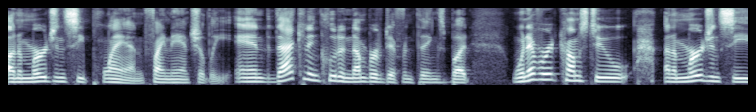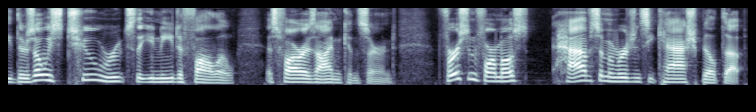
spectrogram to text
an emergency plan financially. And that can include a number of different things, but whenever it comes to an emergency, there's always two routes that you need to follow as far as I'm concerned. First and foremost, have some emergency cash built up.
